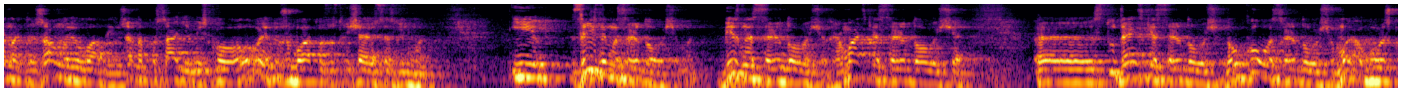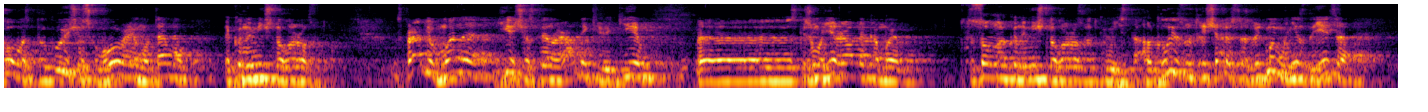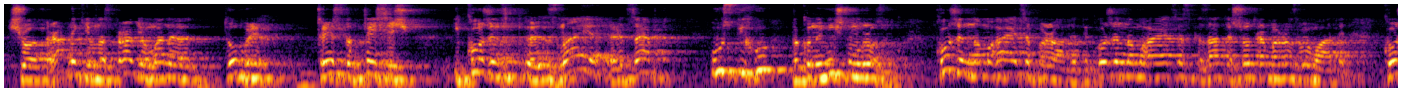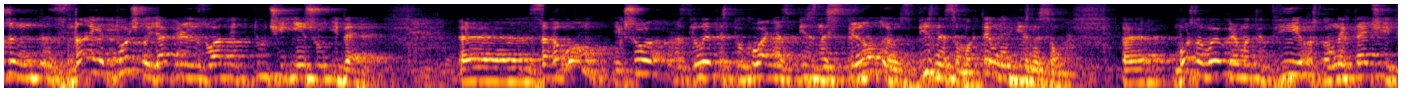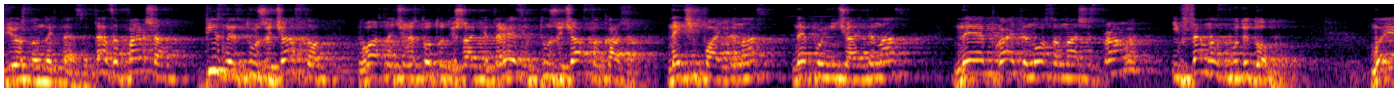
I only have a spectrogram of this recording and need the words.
органах державної влади, і вже на посаді міського голови, я дуже багато зустрічаюся з людьми. І з різними середовищами: бізнес-середовище, громадське середовище, е, студентське середовище, наукове середовище. Ми обов'язково спілкуючись, обговорюємо тему економічного розвитку. Справді, в мене є частина радників, які, е, скажімо, є радниками стосовно економічного розвитку міста. Але коли зустрічаюся з людьми, мені здається, що радників насправді в мене добрих 300 тисяч, і кожен е, знає рецепт успіху в економічному розвитку. Кожен намагається порадити, кожен намагається сказати, що треба розвивати. Кожен знає точно, як реалізувати ту чи іншу ідею. Е, Загалом, якщо розділити спілкування з бізнес-спільнотою, з бізнесом, активним бізнесом, можна виокремити дві основних течії, дві основних тези. Теза перша, бізнес дуже часто, власне через то тут і Шальки Терезів дуже часто каже: не чіпайте нас, не помічайте нас, не пхайте носа в наші справи, і все в нас буде добре. Ми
